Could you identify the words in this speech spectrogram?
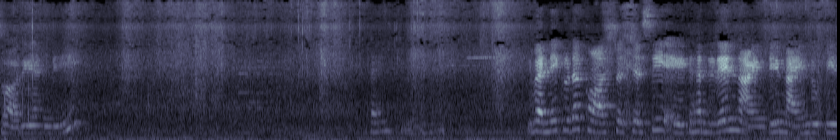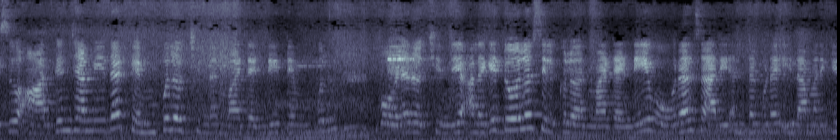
సారీ అండి. థ్యాంక్ యూ ఇవన్నీ కూడా కాస్ట్ వచ్చేసి eight hundred and ninety nine rupees. Organza మీద టెంపుల్ వచ్చిందనమాట అండి. టెంపుల్ బోర్డర్ వచ్చింది. అలాగే డోలో సిల్క్లో అనమాట అండి. ఓవరాల్ శారీ అంతా కూడా ఇలా మనకి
